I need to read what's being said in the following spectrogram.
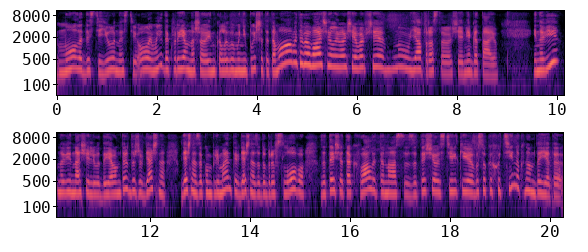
молодості, юності. Ой, мені так приємно, що інколи ви мені пишете там, о, ми тебе бачили, вообще, вообще. Ну, я просто вообще мегатаю. І нові, нові наші люди. Я вам теж дуже вдячна. Вдячна за компліменти, вдячна за добре слово, за те, що так хвалите нас, за те, що стільки високих оцінок нам даєте.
